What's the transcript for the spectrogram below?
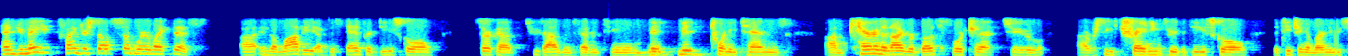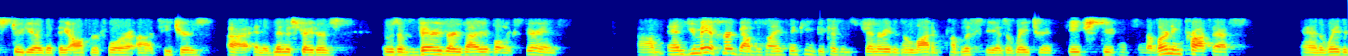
And you may find yourself somewhere like this uh, in the lobby of the Stanford D School circa 2017, mid, mid 2010s. Um, Karen and I were both fortunate to uh, receive training through the D School, the teaching and learning studio that they offer for uh, teachers uh, and administrators. It was a very, very valuable experience. Um, and you may have heard about design thinking because it's generated a lot of publicity as a way to engage students in the learning process and a way to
